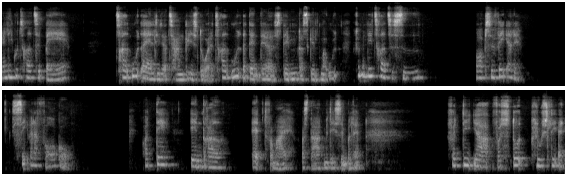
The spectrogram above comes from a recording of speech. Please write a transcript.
jeg lige kunne træde tilbage. Træd ud af alle de der tankehistorier. Træd ud af den der stemme, der skældte mig ud. så man lige træde til side. Og observere det. Se, hvad der foregår. Og det ændrede alt for mig at starte med det simpelthen. Fordi jeg forstod pludselig, at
